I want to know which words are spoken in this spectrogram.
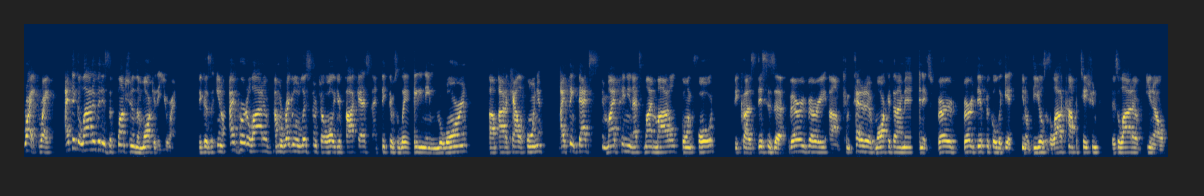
Right, right. I think a lot of it is a function of the market that you're in. Because, you know, I've heard a lot of, I'm a regular listener to all your podcasts. I think there was a lady named Lauren um, out of California. I think that's, in my opinion, that's my model going forward because this is a very, very um, competitive market that I'm in. It's very, very difficult to get, you know, deals. There's a lot of competition. There's a lot of, you know,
